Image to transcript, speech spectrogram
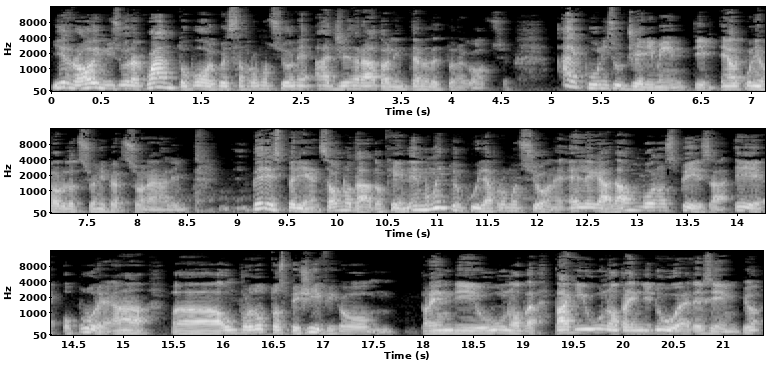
Il ROI misura quanto poi questa promozione ha generato all'interno del tuo negozio alcuni suggerimenti e alcune valutazioni personali. Per esperienza ho notato che nel momento in cui la promozione è legata a un buono spesa e oppure a uh, un prodotto specifico, prendi uno, paghi uno, prendi due, ad esempio,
